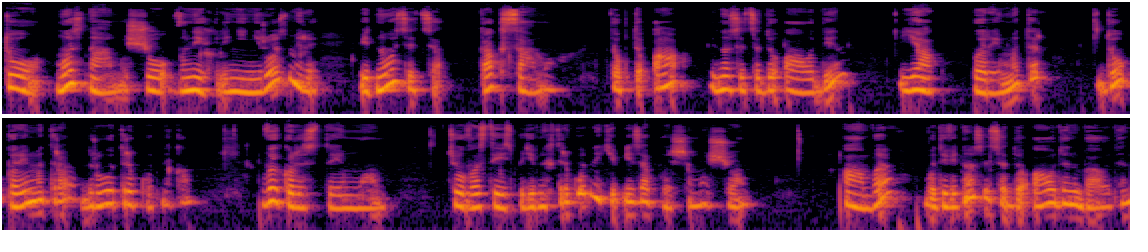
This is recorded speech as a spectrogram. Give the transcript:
то ми знаємо, що в них лінійні розміри відносяться так само. Тобто А відноситься до А1 як периметр до периметра другого трикутника. Використаємо цю властивість подібних трикутників і запишемо, що АБ буде відноситися до А1Б1.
